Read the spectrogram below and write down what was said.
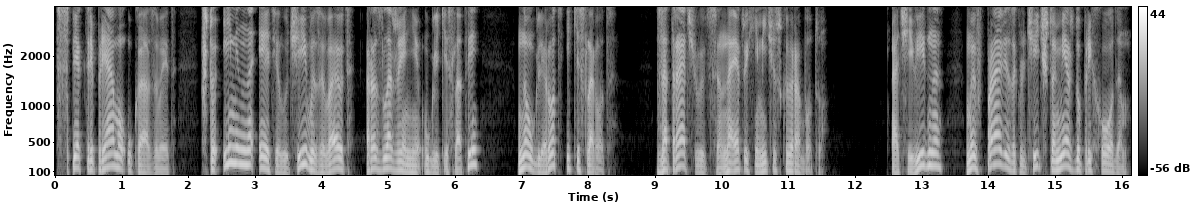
в спектре прямо указывает, что именно эти лучи вызывают разложение углекислоты на углерод и кислород, затрачиваются на эту химическую работу. Очевидно, мы вправе заключить, что между приходом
